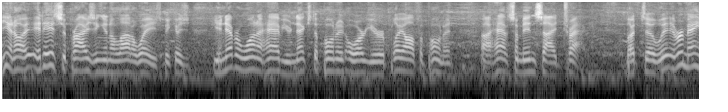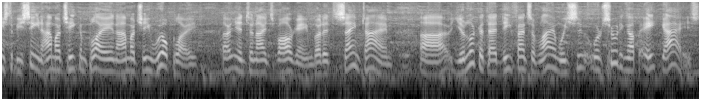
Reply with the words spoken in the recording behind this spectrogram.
You know, it is surprising in a lot of ways because you never want to have your next opponent or your playoff opponent uh, have some inside track. But uh, it remains to be seen how much he can play and how much he will play uh, in tonight's ball game. But at the same time, uh, you look at that defensive line. We we're shooting up eight guys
